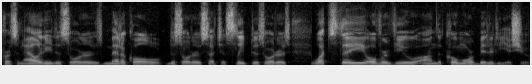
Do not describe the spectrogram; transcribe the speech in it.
personality disorders, medical disorders such as sleep disorders. What's the overview on the comorbidity issue?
